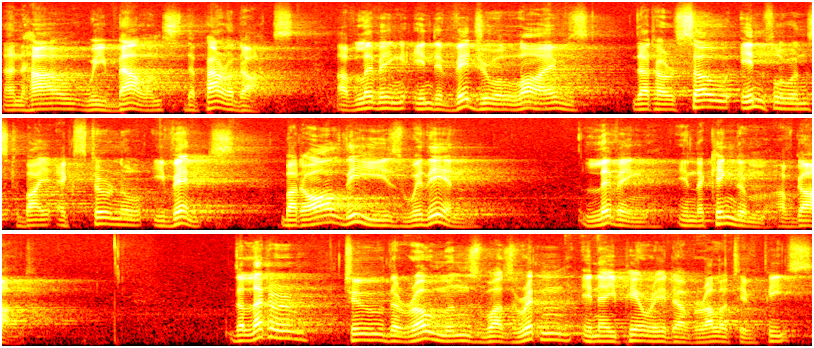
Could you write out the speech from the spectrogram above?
and how we balance the paradox of living individual lives that are so influenced by external events but all these within living in the kingdom of God. The letter to the Romans was written in a period of relative peace,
